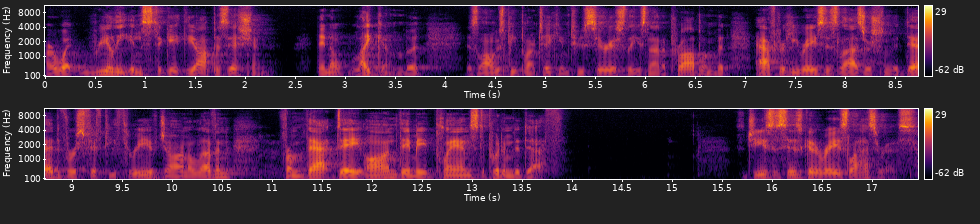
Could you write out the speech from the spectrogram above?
are what really instigate the opposition. They don't like him, but as long as people aren't taking him too seriously, he's not a problem. But after he raises Lazarus from the dead, verse 53 of John 11, from that day on, they made plans to put him to death. So Jesus is going to raise Lazarus.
